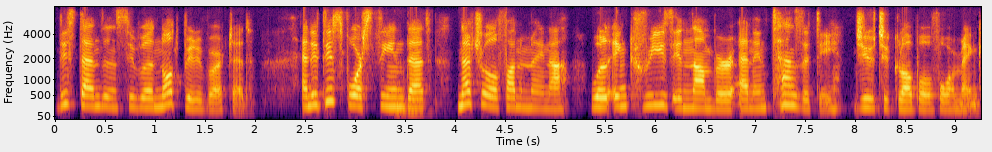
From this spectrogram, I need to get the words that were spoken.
this tendency will not be reverted. And it is foreseen mm-hmm. that natural phenomena will increase in number and intensity due to global warming.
